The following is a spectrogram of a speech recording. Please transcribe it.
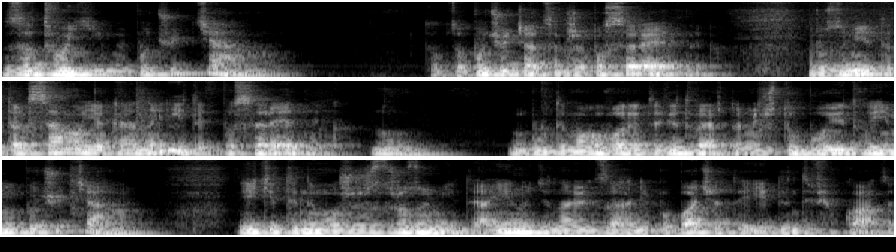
за твоїми почуттями. Тобто почуття це вже посередник. Розумієте, так само, як і аналітик, посередник. Ну, будемо говорити відверто між тобою і твоїми почуттями, які ти не можеш зрозуміти, а іноді навіть взагалі побачити і ідентифікувати.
